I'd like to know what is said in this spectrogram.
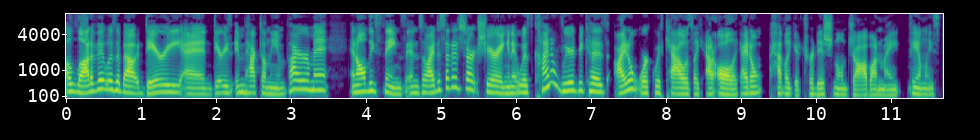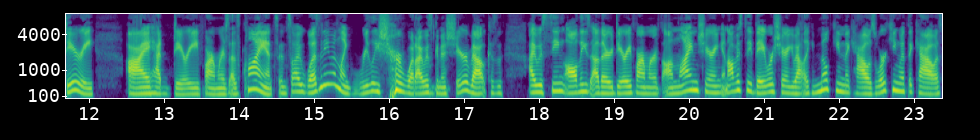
a lot of it was about dairy and dairy's impact on the environment and all these things. And so I decided to start sharing. And it was kind of weird because I don't work with cows like at all. Like I don't have like a traditional job on my family's dairy. I had dairy farmers as clients. And so I wasn't even like really sure what I was going to share about because I was seeing all these other dairy farmers online sharing. And obviously they were sharing about like milking the cows, working with the cows.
